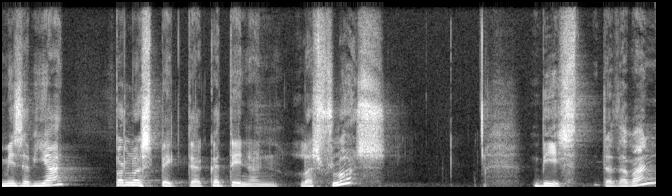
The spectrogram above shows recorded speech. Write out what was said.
més aviat per l'aspecte que tenen les flors vist de davant,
